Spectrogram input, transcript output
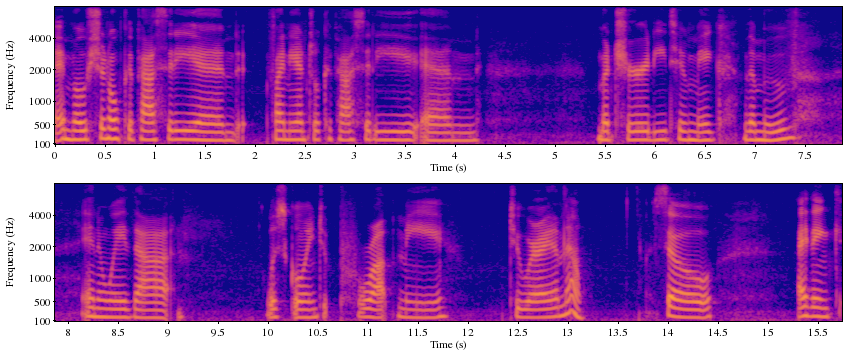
emotional capacity and financial capacity and maturity to make the move in a way that was going to prop me to where I am now. So I think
